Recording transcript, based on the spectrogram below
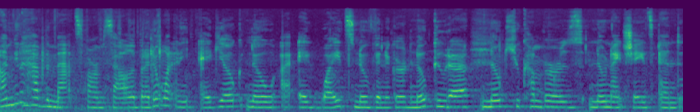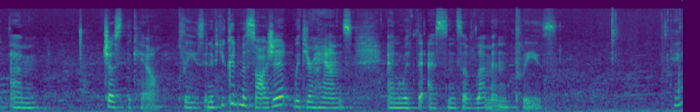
I'm gonna have the Matt's Farm salad, but I don't want any egg yolk, no uh, egg whites, no vinegar, no Gouda, no cucumbers, no nightshades, and um, just the kale, please. And if you could massage it with your hands and with the essence of lemon, please. Okay.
